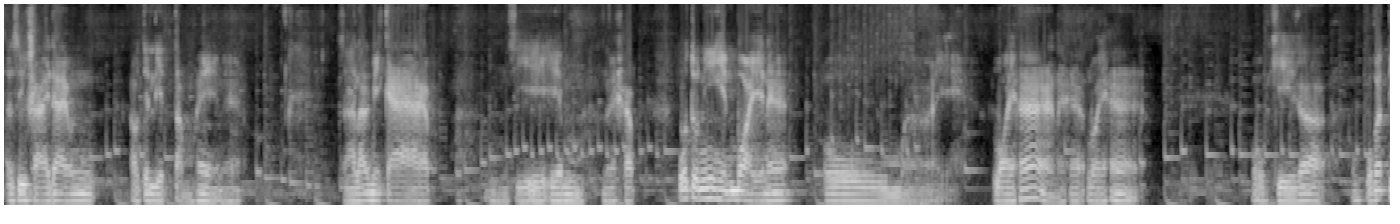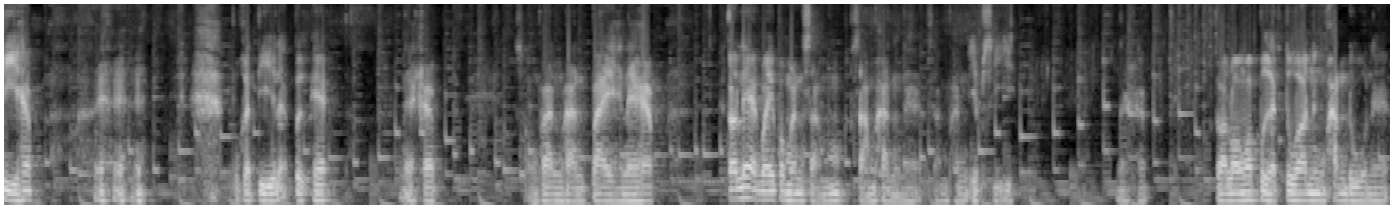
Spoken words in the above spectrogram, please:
ถ้าซื้อขายได้มันเอาจะเลียดต่ำให้นะฮะสหรัฐอเมริกาครับ CAM นะครับ โอ้ตัวนี้เห็นบ่อยนะฮะ โอ้ไม่ร้อยห้านะฮะร้อยห้าโอเคก็ปกติครับ ปกติแหละเปิดแพ็คนะครับสองพันผ่านไปนะครับ ก็แลกไว้ประมาณสามสามพันนะฮะสามพัน FC นะครับ ก็ลองมาเปิดตัวหนึ่งพันดูนะฮะ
